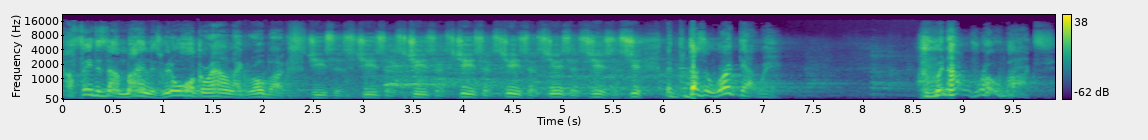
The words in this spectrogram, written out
Our faith is not mindless. We don't walk around like robots. Jesus, Jesus, Jesus, Jesus, Jesus, Jesus, Jesus, Jesus. It doesn't work that way. We're not robots.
